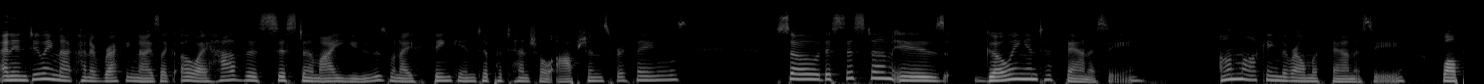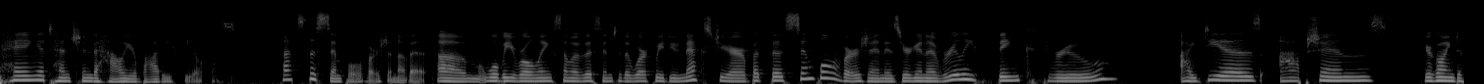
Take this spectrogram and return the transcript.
And in doing that, kind of recognize like, oh, I have this system I use when I think into potential options for things. So the system is going into fantasy, unlocking the realm of fantasy while paying attention to how your body feels. That's the simple version of it. Um, we'll be rolling some of this into the work we do next year, but the simple version is you're going to really think through ideas, options. You're going to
